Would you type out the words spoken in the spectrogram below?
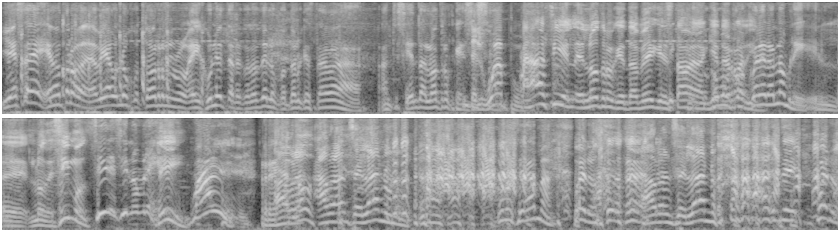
Y ese es otro, había un locutor, eh, Julio, ¿te recordás del locutor que estaba antecediendo al otro que es del guapo? Ah, sí, el, el otro que también estaba aquí en la ¿Cómo- radio. ¿Cuál era el nombre? El- Eh, ¿Lo decimos? Sí, sí, el nombre. Sí. ¿Cuál? Real, Abra- ¿no? Abran Celano, ¿no? ¿Cómo se llama? Bueno, Abran Celano. Sí, bueno,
